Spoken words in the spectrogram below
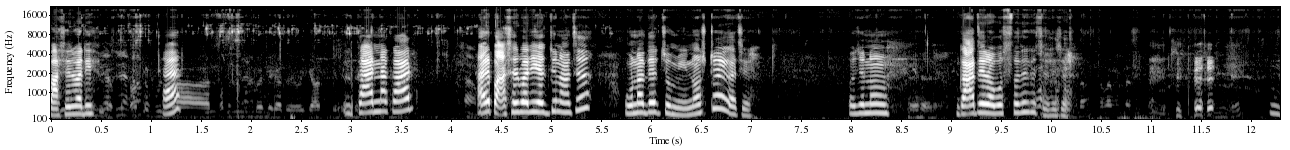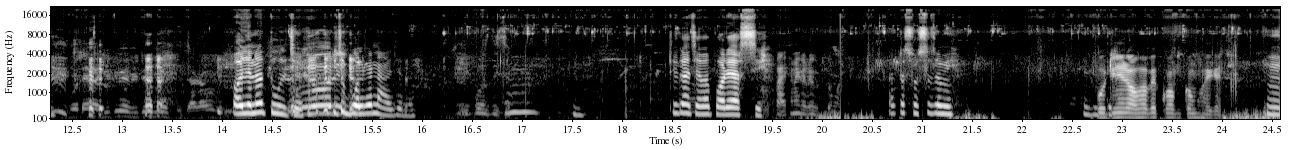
পাশের বাড়ি হ্যাঁ? কার না কার? আরে পাশের বাড়ি একজন আছে ওনাদের জমি নষ্ট হয়ে গেছে। ওই জন্য গাছের অবস্থা দেখেছে। ওই জন্য তুলছে। কিছু বলবে না ওই জন্য। ঠিক আছে এবার পরে আসছি। একটা শস্য জমি। প্রোটিনের অভাবে কম কম হয়ে গেছে। হুম।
